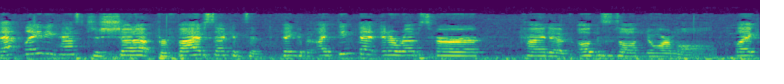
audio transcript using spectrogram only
that lady has to shut up for five seconds and think about it. I think that interrupts her kind of, oh, this is all normal. Like,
